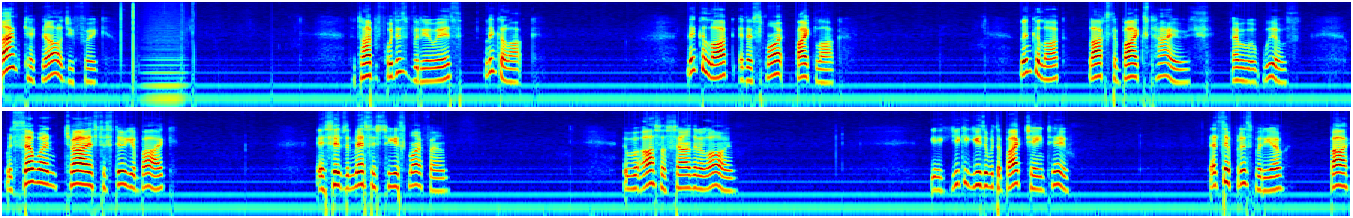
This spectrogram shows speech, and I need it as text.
I'm Technology Freak. The topic for this video is Linka Lock. Link-A-Lock is a smart bike lock. Linka Lock locks the bike's tires and wheels. When someone tries to steal your bike, it sends a message to your smartphone. It will also sound an alarm. You, you can use it with the bike chain too. That's it for this video. Bye.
